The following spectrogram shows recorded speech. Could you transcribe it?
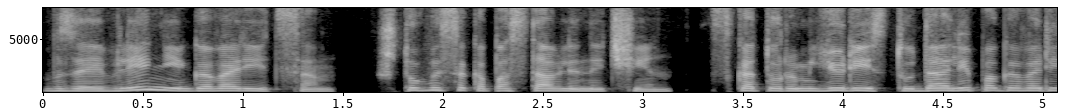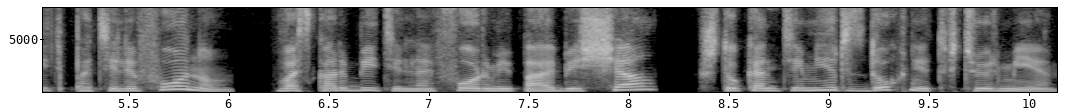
В заявлении говорится, что высокопоставленный чин, с которым юристу дали поговорить по телефону, в оскорбительной форме пообещал, что Кантемир сдохнет в тюрьме,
